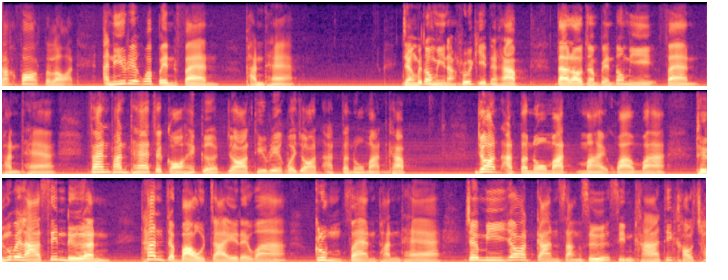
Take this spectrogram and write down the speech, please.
ซักฟอกตลอด อันนี้เรียกว่าเป็นแฟนพันธ์แท้ ยังไม่ต้องมีนักธุรกิจนะครับ แต่เราจำเป็นต้องมีแฟนพันธ์แท้ แฟนพันธ์แท้จะก่อให้เกิดยอดที่เรียกว่ายอดอัตโนมัติครับยอดอัตโนมัติหมายความว่าถึงเวลาสิ้นเดือน ท่านจะเบาใจได้ว่า กลุ่มแฟนพันธ์แท้ จะมียอดการสั่งซื้อสินค้าที่เขาช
